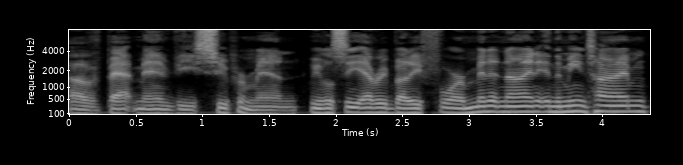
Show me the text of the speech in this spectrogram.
of Batman v Superman. We will see everybody for minute nine. In the meantime,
